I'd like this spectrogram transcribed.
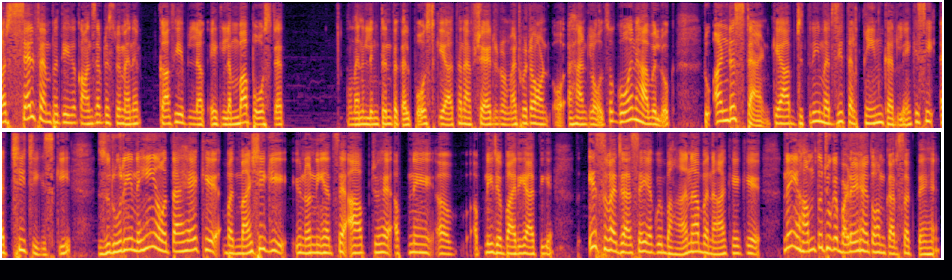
और सेल्फ एम्पति का कॉन्सेप्ट इसमें मैंने काफ़ी एक लंबा पोस्ट है वो मैंने लिंक्डइन पे कल पोस्ट किया था I share it on my Twitter handle also go and have a look to understand कि आप जितनी मर्ज़ी तलकीन कर लें किसी अच्छी चीज़ की। ज़रूरी नहीं होता है कि बदमाशी की यू नो नीयत से आप जो है अपने अपनी जब बारी आती है। तो इस वजह से या कोई बहाना बना के कि नहीं, हम तो चूँकि बड़े हैं तो हम कर सकते हैं।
